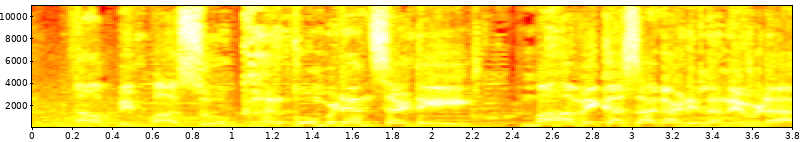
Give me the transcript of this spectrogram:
दत्ता पिपासू घर कोंबड्यांसाठी महाविकास आघाडीला निवडा.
